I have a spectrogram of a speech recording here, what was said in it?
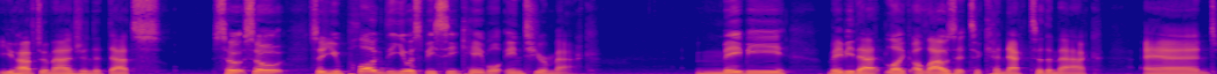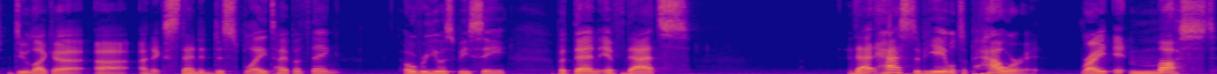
you have to imagine that that's so so so you plug the USB-C cable into your Mac. Maybe maybe that like allows it to connect to the Mac and do like a uh, an extended display type of thing over USB-C. But then if that's that has to be able to power it, right? It must.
